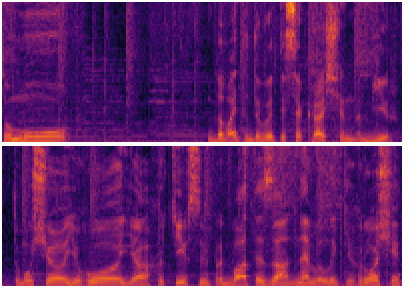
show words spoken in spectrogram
Тому давайте дивитися краще набір, тому що його я хотів собі придбати за невеликі гроші.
